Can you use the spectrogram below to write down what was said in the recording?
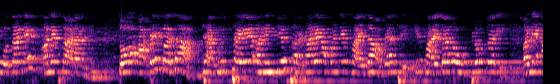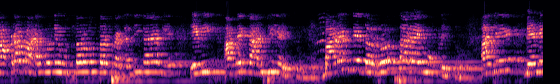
પોતાને અને શાળાને. તો આપણે બધા જાગૃત થઈએ અને જે સરકારે આપણને ફાયદા આપ્યા છે, એ ફાયદાનો ઉપયોગ કરી અને આપણા બાળકોને ઉત્તર ઉત્તર પ્રગતિ કરાવીએ એવી આપણે કાળજી લઈશું. બાળકને દરરોજ શાળાએ મોકલીશું. આજે બેને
